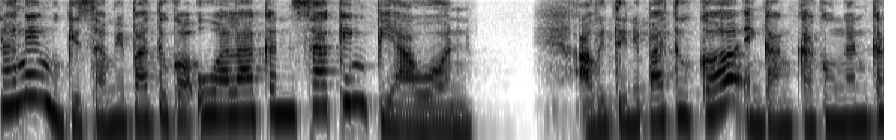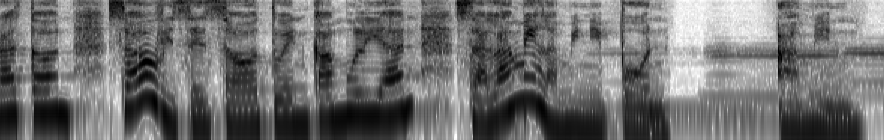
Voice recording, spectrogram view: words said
nanging mugi sami patuko uwalaken saking piawon. Awit dene patuko ingkang kagungan kraton saha wisesa tuen kamulyan salami laminipun. Amin.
